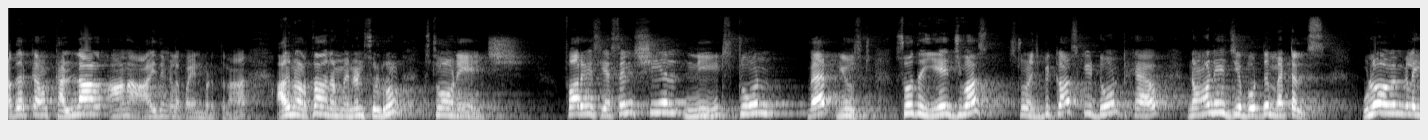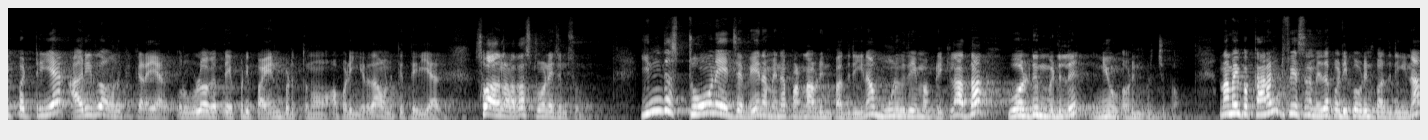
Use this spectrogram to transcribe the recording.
அதற்கு அவன் கல்லால் ஆன ஆயுதங்களை பயன்படுத்தினா அதனால தான் அதை நம்ம என்னன்னு சொல்கிறோம் stone age for his essential need stone were used. So the age was stone age because he don't have knowledge about the metals. உலோகங்களை பற்றிய அறிவு அவனுக்கு கிடையாது. ஒரு உலோகத்தை எப்படி பயன்படுத்தணும் அப்படிங்கிறது அவனுக்கு தெரியாது. ஸோ அதனால தான் ஸ்டோனேஜ்னு சொல்லுவோம். இந்த ஸ்டோனேஜவே நம்ம என்ன பண்ணலாம் அப்படின்னு பார்த்துட்டிங்கன்னா மூணு விதமாக பிடிக்கலாம் அதுதான் ஓல்டு மிடில் நியூ அப்படின்னு பிடிச்சிக்கிறோம் நம்ம இப்போ கரண்ட் ஃபேஸ் நம்ம எதை படிப்போம் அப்படின்னு பார்த்துட்டிங்கன்னா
